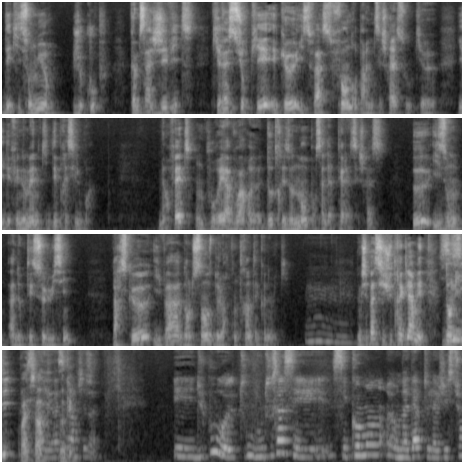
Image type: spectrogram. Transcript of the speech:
Dès qu'ils sont mûrs, je coupe. Comme ça, j'évite qu'ils restent sur pied et qu'ils se fassent fendre par une sécheresse ou qu'il y ait des phénomènes qui déprécient le bois. Mais en fait, on pourrait avoir euh, d'autres raisonnements pour s'adapter à la sécheresse. Eux, ils ont adopté celui-ci parce qu'il va dans le sens de leurs contraintes économiques. Hmm. Donc je sais pas si je suis très clair, mais dans Si, les... si, Ouais, ça va assez Ok. limpide, ouais. Et du coup, euh, tout, donc tout ça, c'est comment euh, on adapte la gestion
